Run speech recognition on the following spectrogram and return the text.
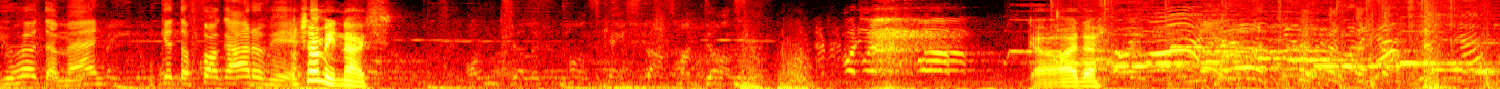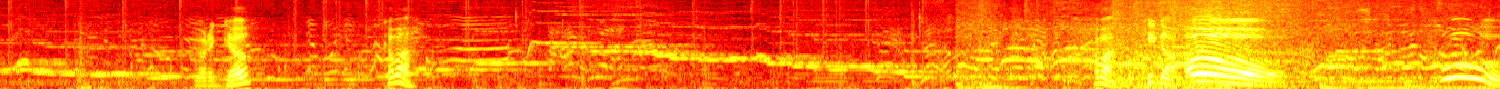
You heard that, man. Get the fuck out of here. I'm trying to be nice. God. Uh, You wanna go? Come on. Come on, keep going. Oh! Woo!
